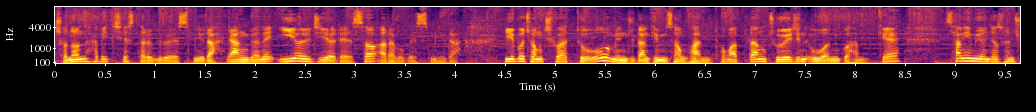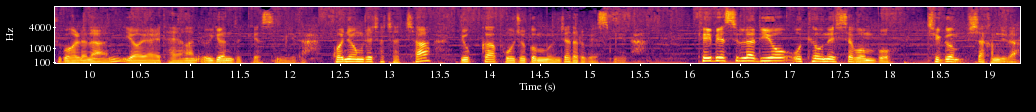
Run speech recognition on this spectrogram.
전원 합의체에서 다루기로 했습니다. 양변의 이열지열에서 알아보겠습니다. 2부 정치화투 민주당 김성환, 통합당 조혜진 의원과 함께 상임위원장 선출과 관련한 여야의 다양한 의견 듣겠습니다. 권용재 차차차 유가 보조금 문제 다루겠습니다. KBS 라디오 오태훈의 시사본부 지금 시작합니다.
